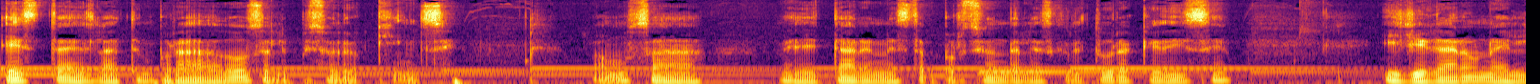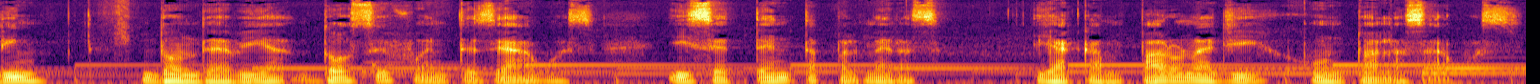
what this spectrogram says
Esta es la temporada 2, el episodio 15. Vamos a meditar en esta porción de la escritura que dice, y llegaron a Elim, donde había doce fuentes de aguas y setenta palmeras, y acamparon allí junto a las aguas.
